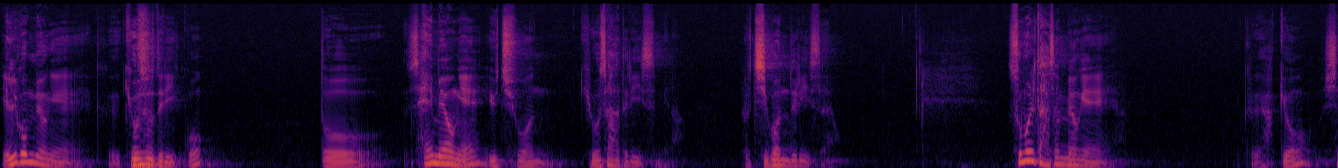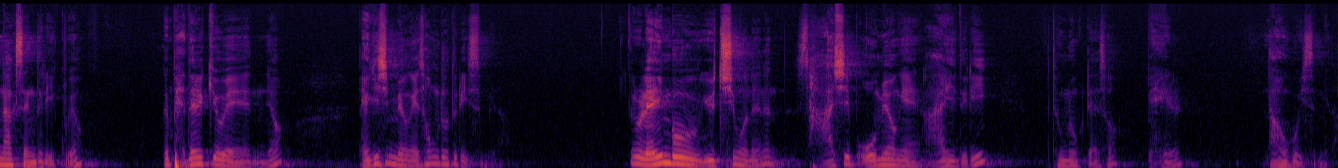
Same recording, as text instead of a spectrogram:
일곱 명의 그 교수들이 있고 또 세 명의 유치원 교사들이 있습니다. 그리고 직원들이 있어요. 25명의 그 학교 신학생들이 있고요. 그 베델 교회에는요. 120명의 성도들이 있습니다. 그리고 레인보우 유치원에는 45명의 아이들이 등록돼서 매일 나오고 있습니다.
